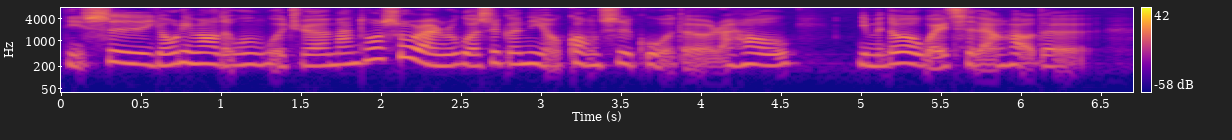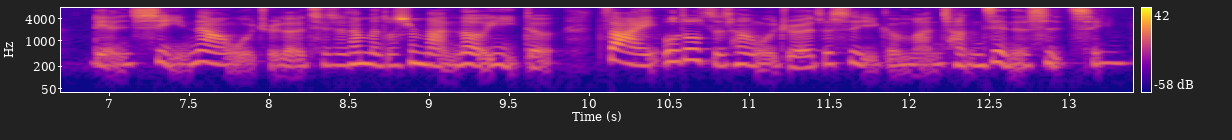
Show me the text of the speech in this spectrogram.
你是有礼貌的问，我觉得蛮多数人如果是跟你有共事过的，然后你们都有维持良好的。联系，那我觉得其实他们都是蛮乐意的。在欧洲职场，我觉得这是一个蛮常见的事情。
